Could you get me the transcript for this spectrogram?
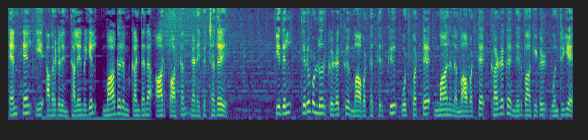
எம்எல்ஏ அவர்களின் தலைமையில் மாபெரும் கண்டன ஆர்ப்பாட்டம் நடைபெற்றது. இதில் திருவள்ளூர் கிழக்கு மாவட்டத்திற்கு உட்பட்ட மாநில மாவட்ட கழக நிர்வாகிகள் ஒன்றிய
